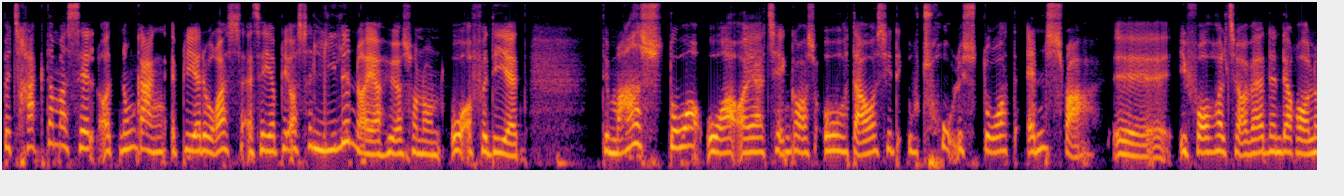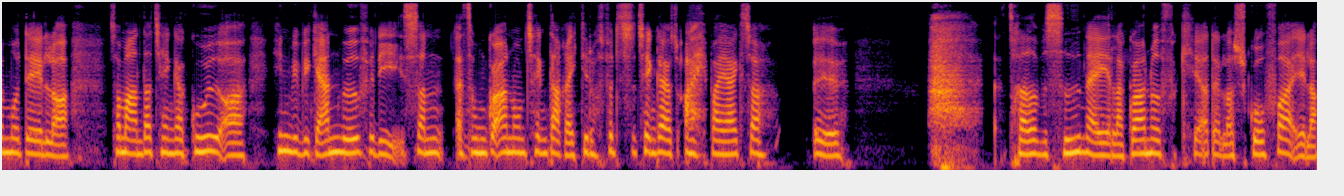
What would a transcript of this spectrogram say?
betragter mig selv, og nogle gange bliver det jo også... Altså, jeg bliver også så lille, når jeg hører sådan nogle ord, fordi at det er meget store ord, og jeg tænker også, åh, der er også et utroligt stort ansvar øh, i forhold til at være den der rollemodel, og som andre tænker, gud, og hende vil vi gerne møde, fordi sådan, altså, hun gør nogle ting, der er rigtigt. For så tænker jeg også, ej, var jeg ikke så... Øh, træder ved siden af, eller gør noget forkert, eller skuffer, eller...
